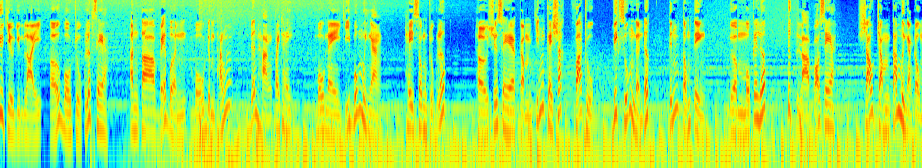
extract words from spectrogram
chưa chịu dừng lại ở bộ truột lớp xe, anh ta vẽ bệnh bộ đùm thắng đến hạn phải thay. Bộ này chỉ 40 ngàn, thay xong truột lớp. Thợ sửa xe cầm 9 cây sắt phá truột, viết xuống nền đất, tính tổng tiền, gồm một cái lớp, tức là vỏ xe, 680 ngàn đồng,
